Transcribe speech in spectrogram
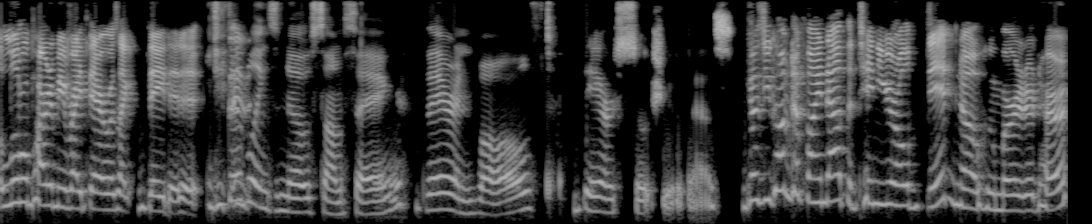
A little part of me right there was like, they did it. Siblings know something. They're involved. They are sociopaths. Because you come to find out the 10 year old did know who murdered her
